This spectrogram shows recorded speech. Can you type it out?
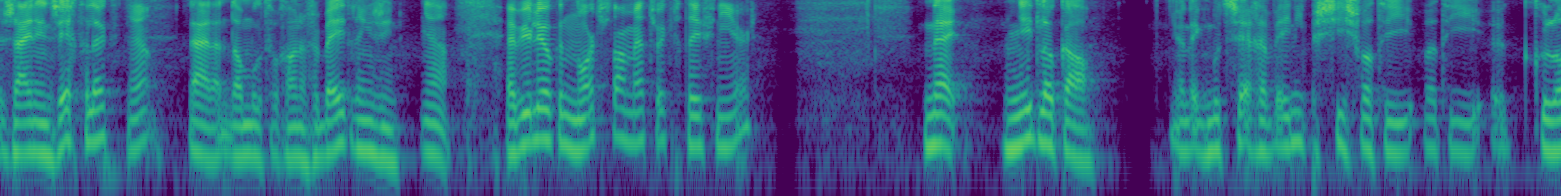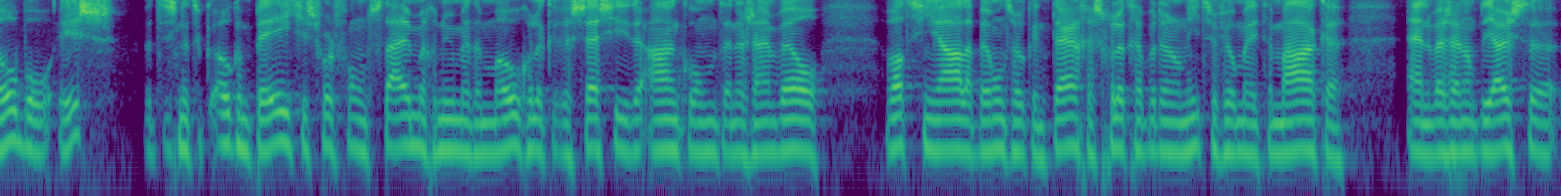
zijn inzichtelijk. Ja. Nou, dan, dan, moeten we gewoon een verbetering zien. Ja. Hebben jullie ook een North metric gedefinieerd? Nee, niet lokaal. En ik moet zeggen, weet niet precies wat die, wat die uh, global is. Het is natuurlijk ook een beetje een soort van onstuimig nu met een mogelijke recessie die er aankomt. En er zijn wel wat signalen bij ons ook intern. Gelukkig hebben we er nog niet zoveel mee te maken. En wij zijn op de juiste,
